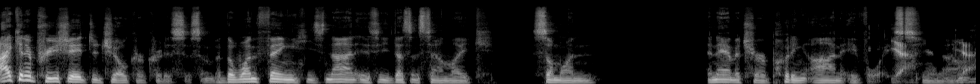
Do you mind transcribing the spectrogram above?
I can appreciate the Joker criticism, but the one thing he's not is he doesn't sound like someone an amateur putting on a voice. Yeah. You know? Yeah.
